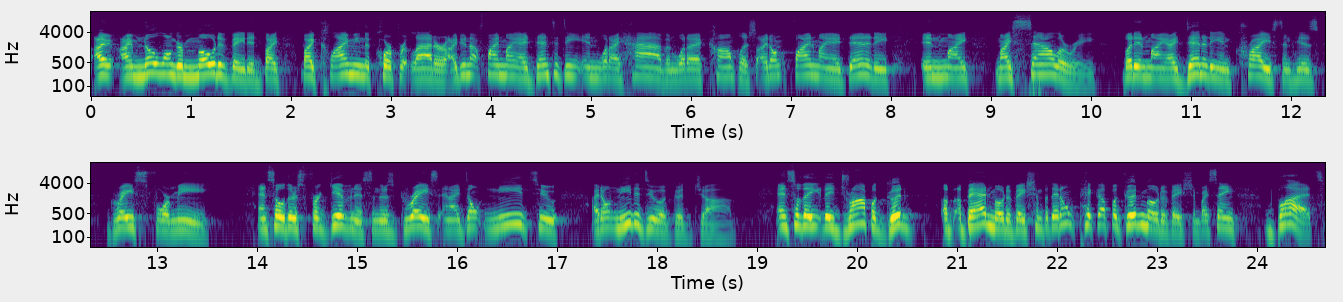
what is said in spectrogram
I, I'm no longer motivated by, by climbing the corporate ladder. I do not find my identity in what I have and what I accomplish. I don't find my identity in my, my salary, but in my identity in Christ and His grace for me. And so there's forgiveness and there's grace, and I don't need to, I don't need to do a good job. And so they, they drop a good a, a bad motivation, but they don't pick up a good motivation by saying, but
